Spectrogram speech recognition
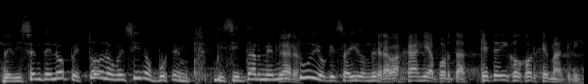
de Vicente López, todos los vecinos pueden visitarme en mi estudio que es ahí donde Trabajás y aportás. ¿Qué te dijo Jorge Macri?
